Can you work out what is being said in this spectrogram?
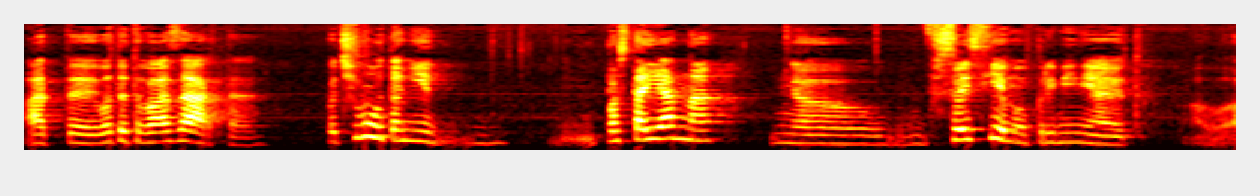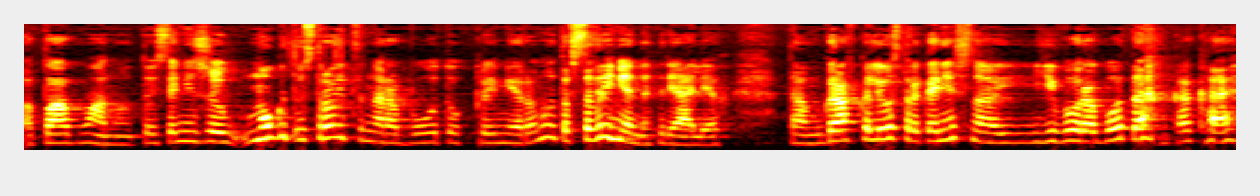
от э, вот этого азарта? Почему вот они постоянно э, свои схемы применяют по обману. То есть они же могут устроиться на работу, к примеру. Ну, это в современных реалиях. Там граф Калиостро, конечно, его работа какая?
